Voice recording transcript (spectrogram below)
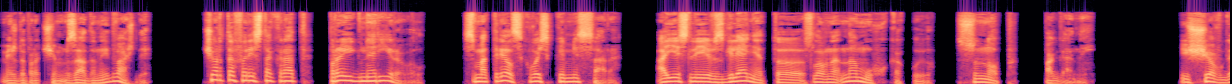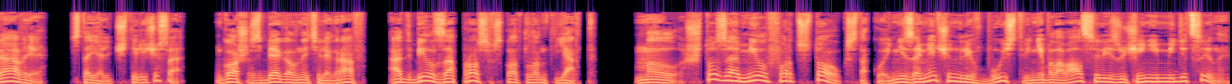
между прочим, заданный дважды, чертов аристократ проигнорировал, смотрел сквозь комиссара. А если и взглянет, то словно на муху какую, сноп поганый. Еще в Гавре стояли четыре часа. Гош сбегал на телеграф, отбил запрос в Скотланд-Ярд. Мол, что за Милфорд Стоукс такой, не замечен ли в буйстве, не баловался ли изучением медицины?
